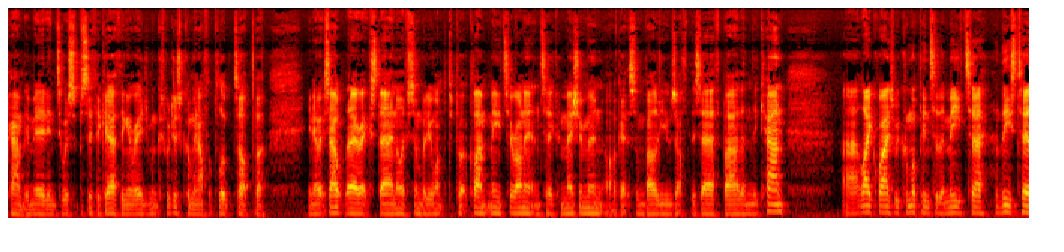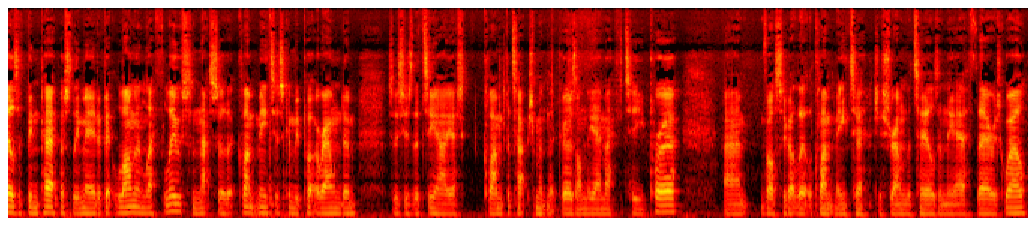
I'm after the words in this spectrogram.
can't be made into a specific earthing arrangement because we're just coming off a plug top, but you know, it's out there external. If somebody wanted to put a clamp meter on it and take a measurement or get some values off this earth bar, then they can. Uh, likewise, we come up into the meter. These tails have been purposely made a bit long and left loose, and that's so that clamp meters can be put around them. So this is the TIS clamp attachment that goes on the MFT Pro. Um, we've also got a little clamp meter just around the tails and the earth there as well.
